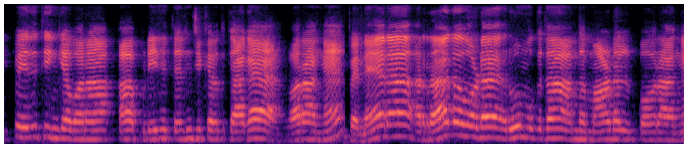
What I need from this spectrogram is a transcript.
இப்ப எதுக்கு இங்க வரா? அப்படின்னு தெரிஞ்சுக்கிறதுக்காக வராங்க. இப்ப நேரா ராகவோட ரூமுக்கு தான் அந்த மாடல் போறாங்க.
